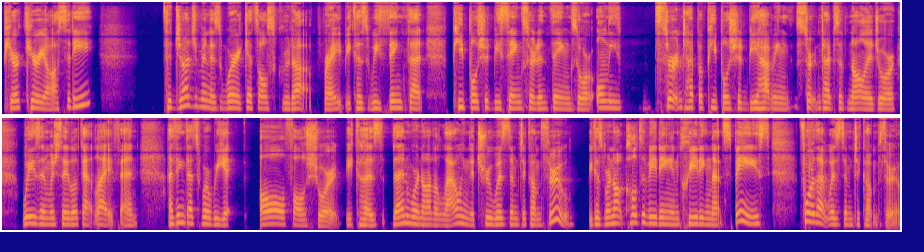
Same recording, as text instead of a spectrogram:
pure curiosity the judgment is where it gets all screwed up right? Because we think that people should be saying certain things or only certain type of people should be having certain types of knowledge or ways in which they look at life. And i think that's where we get all fall short because then we're not allowing the true wisdom to come through because we're not cultivating and creating that space for that wisdom to come through.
